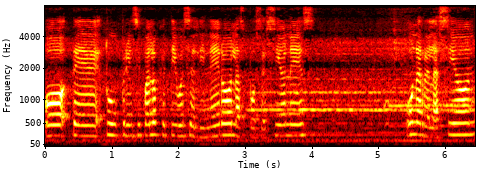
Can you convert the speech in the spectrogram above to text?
o tu principal objetivo es el dinero, las posesiones, una relación,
